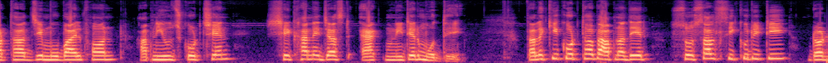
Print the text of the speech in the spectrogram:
অর্থাৎ যে মোবাইল ফোন আপনি ইউজ করছেন সেখানে জাস্ট এক মিনিটের মধ্যে। তাহলে কি করতে হবে? আপনাদের social security dot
